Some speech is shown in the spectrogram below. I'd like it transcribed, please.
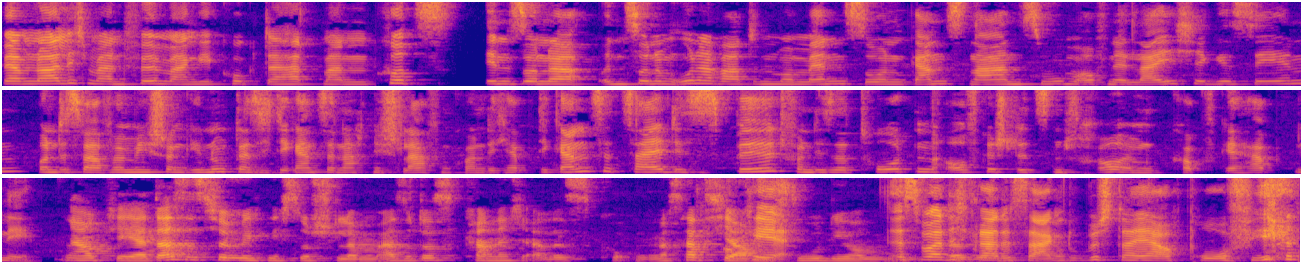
Wir haben neulich mal einen Film angeguckt, da hat man kurz in so, einer, in so einem unerwarteten Moment so einen ganz nahen Zoom auf eine Leiche gesehen. Und es war für mich schon genug, dass ich die ganze Nacht nicht schlafen konnte. Ich habe die ganze Zeit dieses Bild von dieser toten, aufgeschlitzten Frau im Kopf gehabt. Nee. Okay, ja, das ist für mich nicht so schlimm. Also das kann ich alles gucken. Das hatte ich ja okay, auch im Studium. Das wollte also. ich gerade sagen. Du bist da ja auch Profi.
